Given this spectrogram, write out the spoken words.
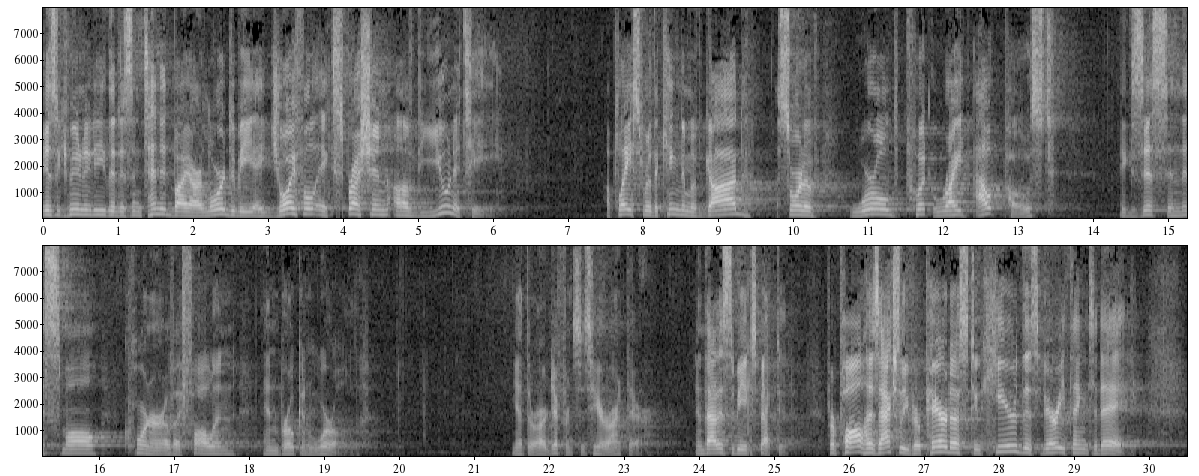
is a community that is intended by our Lord to be a joyful expression of unity a place where the kingdom of God, a sort of world put right outpost, exists in this small corner of a fallen and broken world. Yet there are differences here, aren't there? And that is to be expected. For Paul has actually prepared us to hear this very thing today.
